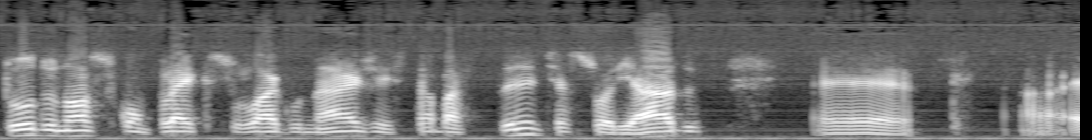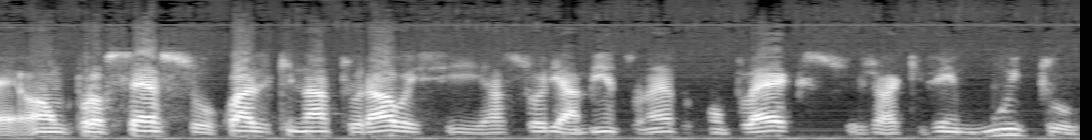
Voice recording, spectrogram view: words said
todo o nosso complexo lagunar já está bastante assoreado, é, é um processo quase que natural esse assoreamento né, do complexo, já que vem muito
